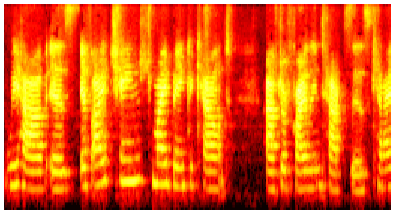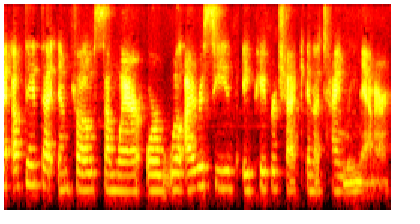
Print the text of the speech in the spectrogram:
we have is, if I changed my bank account after filing taxes, can I update that info somewhere or will I receive a paper check in a timely manner?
